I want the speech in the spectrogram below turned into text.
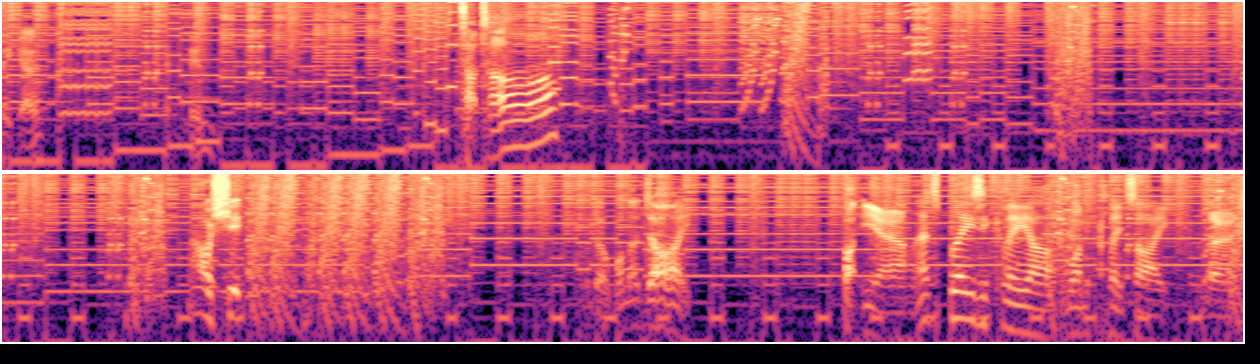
we go. Ta-ta! Oh shit! I don't want to die. But yeah, that's basically uh, one glitch I learned.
